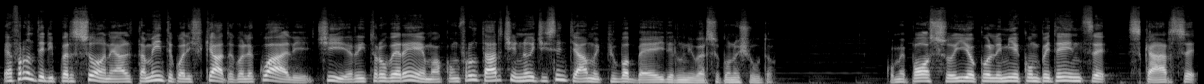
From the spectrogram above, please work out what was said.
E a fronte di persone altamente qualificate con le quali ci ritroveremo a confrontarci, noi ci sentiamo i più babbei dell'universo conosciuto. Come posso io con le mie competenze scarse,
